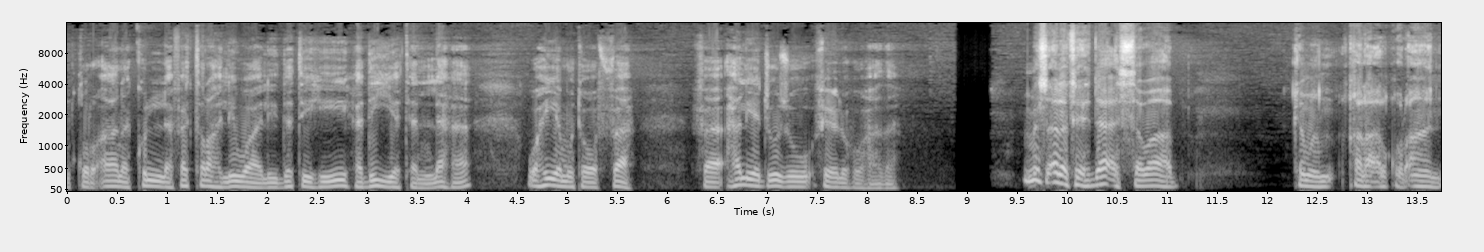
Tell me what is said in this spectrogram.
القرآن كل فترة لوالدته هدية لها وهي متوفاة فهل يجوز فعله هذا؟ مسألة إهداء الثواب كمن قرأ القرآن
